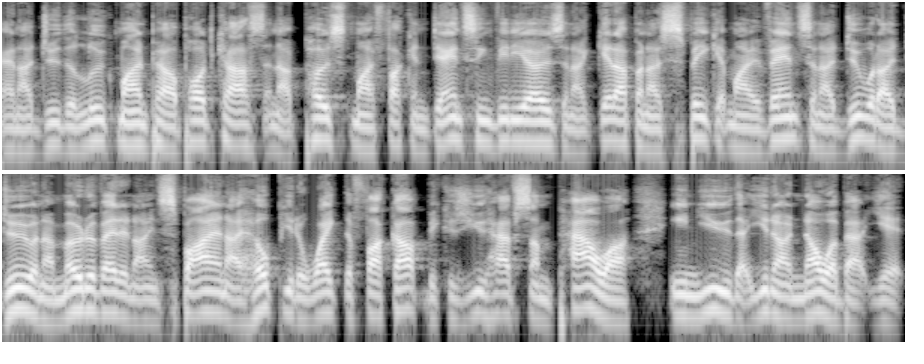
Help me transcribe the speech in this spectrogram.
and I do the Luke Mind Power podcast and I post my fucking dancing videos and I get up and I speak at my events and I do what I do and I motivate and I inspire and I help you to wake the fuck up because you have some power in you that you don't know about yet.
